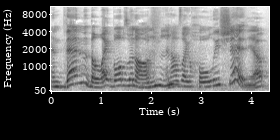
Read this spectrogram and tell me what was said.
And then the light bulbs went off, mm-hmm. and I was like, holy shit. Yep.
